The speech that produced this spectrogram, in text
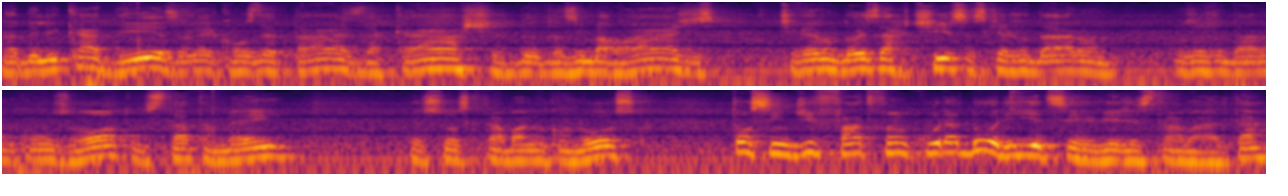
da delicadeza, né? Com os detalhes da caixa, das embalagens. Tiveram dois artistas que ajudaram, nos ajudaram com os rótulos, tá? Também. Pessoas que trabalham conosco. Então, assim, de fato foi uma curadoria de cerveja esse trabalho, tá?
